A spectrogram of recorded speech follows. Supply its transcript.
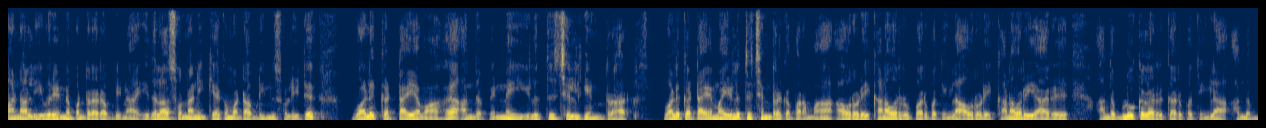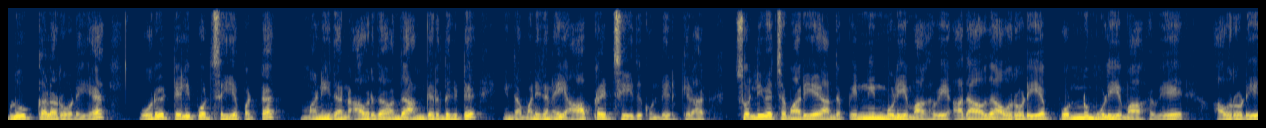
ஆனால் இவர் என்ன பண்ணுறாரு அப்படின்னா இதெல்லாம் சொன்னால் நீ கேட்க மாட்டா அப்படின்னு சொல்லிட்டு வலுக்கட்டாயமாக அந்த பெண்ணை இழுத்து செல்கின்றார். வலுக்கட்டாயமாக இழுத்து சென்றக்கப்புறமா அவருடைய கணவர் இருப்பார் பார்த்தீங்களா அவருடைய கணவர் யார்? அந்த ப்ளூ கலர் இருக்கார் பார்த்தீங்களா அந்த ப்ளூ கலருடைய ஒரு டெலிபோர்ட் செய்யப்பட்ட மனிதன். அவர் தான் வந்து அங்கே இருந்துக்கிட்டு இந்த மனிதனை ஆப்ரேட் செய்து கொண்டிருக்கிறார். சொல்லி வச்ச மாதிரியே அந்த பெண்ணின் மூலியமாகவே அதாவது அவருடைய பொண்ணு மூலியமாகவே அவருடைய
